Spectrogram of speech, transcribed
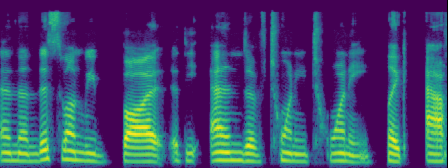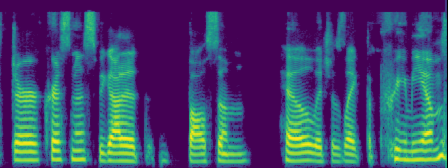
And then this one we bought at the end of 2020, like after Christmas. We got it at Balsam Hill, which is like the premium,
